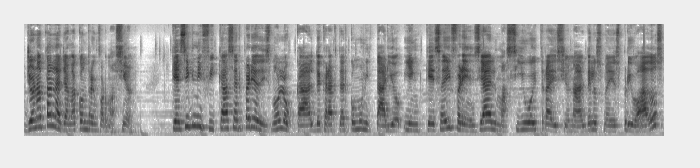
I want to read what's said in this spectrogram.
Jonathan la llama contrainformación. ¿Qué significa hacer periodismo local de carácter comunitario y en qué se diferencia del masivo y tradicional de los medios privados?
